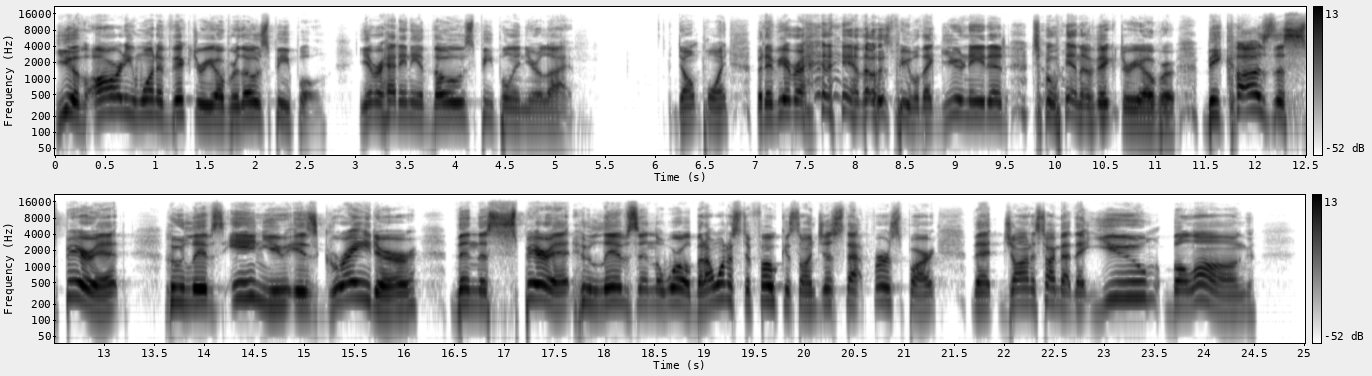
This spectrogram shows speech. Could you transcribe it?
You have already won a victory over those people. You ever had any of those people in your life? Don't point. But have you ever had any of those people that you needed to win a victory over? Because the Spirit who lives in you is greater than the Spirit who lives in the world. But I want us to focus on just that first part that John is talking about that you belong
